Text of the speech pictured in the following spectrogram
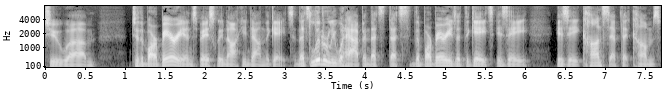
to um, to the barbarians basically knocking down the gates. And that's literally what happened. That's that's the barbarians at the gates is a is a concept that comes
